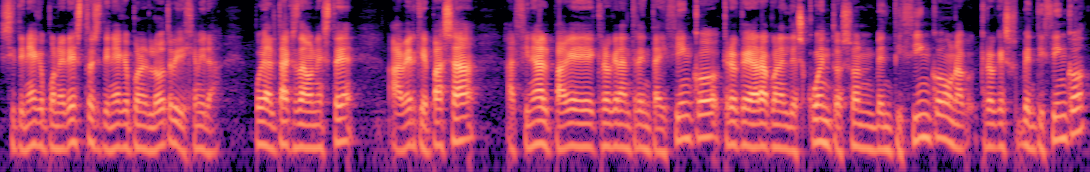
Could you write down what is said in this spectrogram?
si tenía que poner esto, si tenía que poner lo otro, y dije, mira, voy al tax down este, a ver qué pasa. Al final pagué, creo que eran 35, creo que ahora con el descuento son 25, una, creo que es 25.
